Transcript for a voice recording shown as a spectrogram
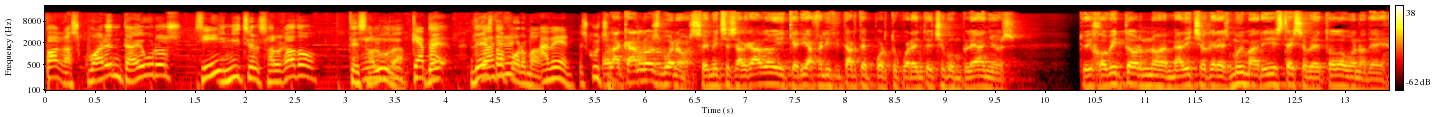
pagas 40 euros ¿Sí? y Michel Salgado te saluda. Mm, ¿qué apa- de de ¿Puedo esta hacer- forma. A ver. Escucha. Hola Carlos, bueno, soy Michel Salgado y quería felicitarte por tu 48 cumpleaños. Tu hijo Víctor no, me ha dicho que eres muy madridista y sobre todo, bueno, de,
